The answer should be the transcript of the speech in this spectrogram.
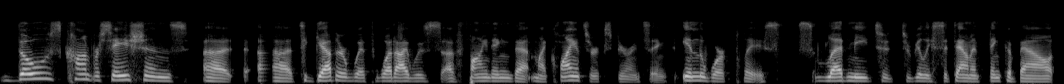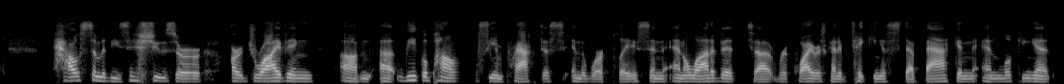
those conversations uh, uh, together with what I was uh, finding that my clients are experiencing in the workplace led me to, to really sit down and think about how some of these issues are, are driving um, uh, legal policy and practice in the workplace. And, and a lot of it uh, requires kind of taking a step back and, and looking at,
